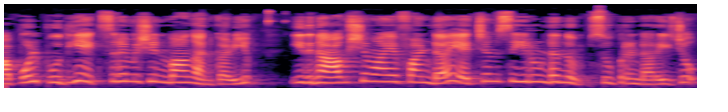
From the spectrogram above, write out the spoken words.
അപ്പോൾ പുതിയ എക്സ്റേ മെഷീൻ വാങ്ങാൻ കഴിയും. ഇതിനാവശ്യമായ ഫണ്ട് എച്ച് എം സിയിലുണ്ടെന്നും സൂപ്രണ്ട് അറിയിച്ചു.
